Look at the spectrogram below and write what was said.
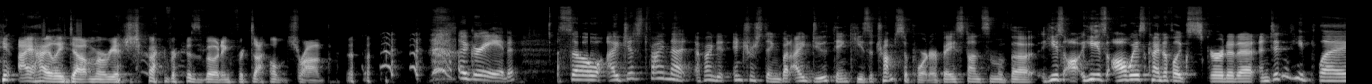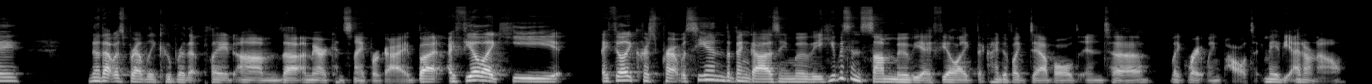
I highly doubt Maria Shriver is voting for Donald Trump. Agreed. So I just find that I find it interesting, but I do think he's a Trump supporter based on some of the he's he's always kind of like skirted it. And didn't he play? No, that was Bradley Cooper that played um, the American Sniper guy. But I feel like he, I feel like Chris Pratt was he in the Benghazi movie? He was in some movie. I feel like that kind of like dabbled into like right wing politics. Maybe I don't know.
